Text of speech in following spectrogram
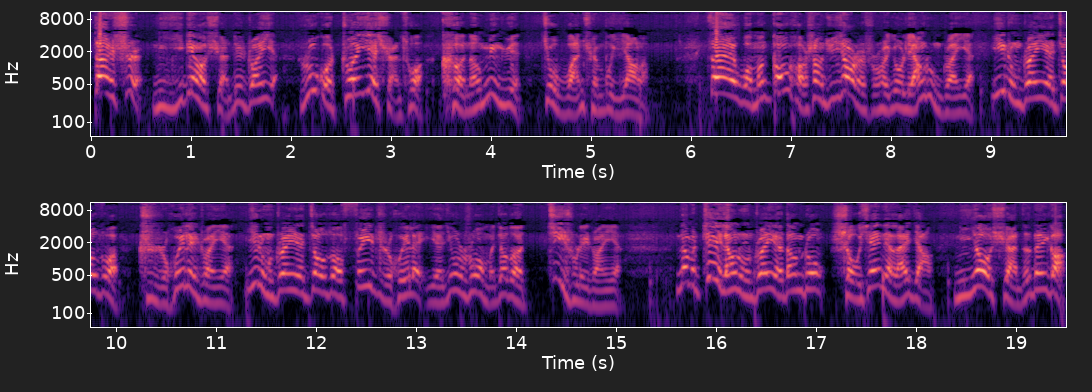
但是你一定要选对专业。如果专业选错，可能命运就完全不一样了。在我们高考上军校的时候，有两种专业，一种专业叫做指挥类专业，一种专业叫做非指挥类，也就是说我们叫做技术类专业。那么这两种专业当中，首先一点来讲，你要选择那个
